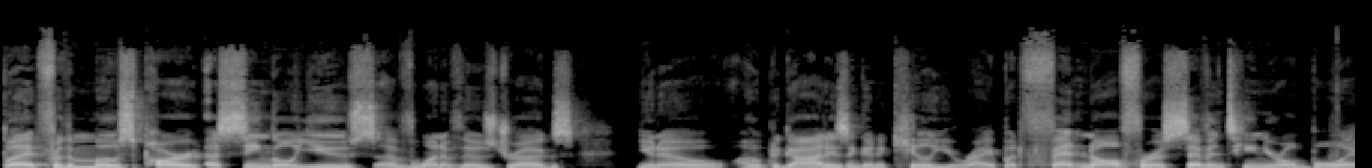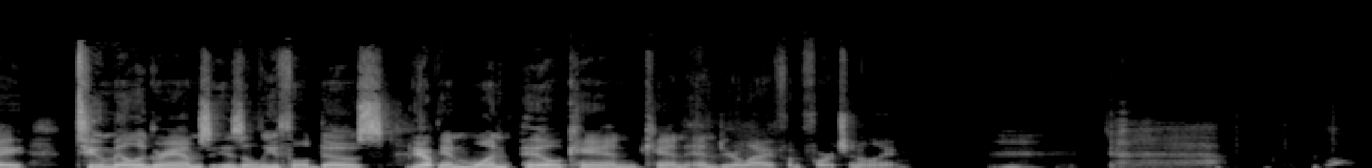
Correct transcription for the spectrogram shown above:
But for the most part, a single use of one of those drugs, you know, hope to God isn't going to kill you, right? But fentanyl for a 17 year old boy two milligrams is a lethal dose. Yep. And one pill can can end your life, unfortunately. Mm.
